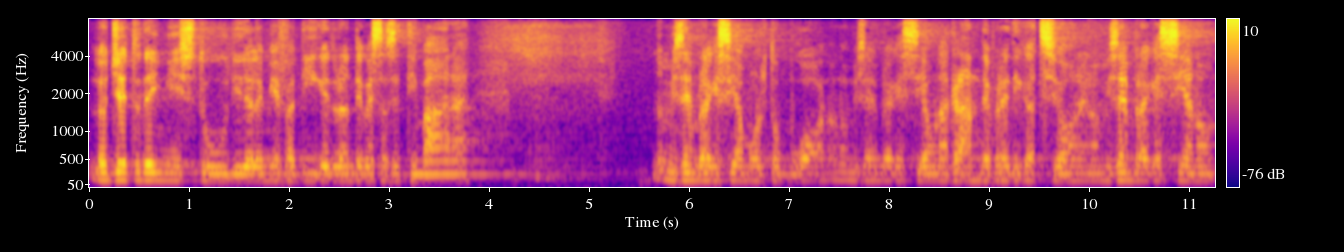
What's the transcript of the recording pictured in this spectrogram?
l'oggetto dei miei studi, delle mie fatiche durante questa settimana, non mi sembra che sia molto buono, non mi sembra che sia una grande predicazione, non mi sembra che, siano,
